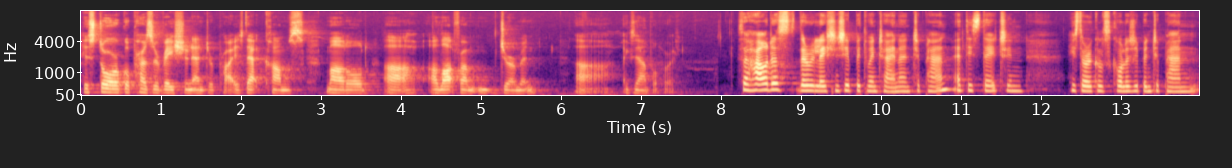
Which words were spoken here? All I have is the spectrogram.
historical preservation enterprise that comes modeled uh, a lot from German uh, example for it. So, how does the relationship between China and Japan at this stage in historical scholarship in Japan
